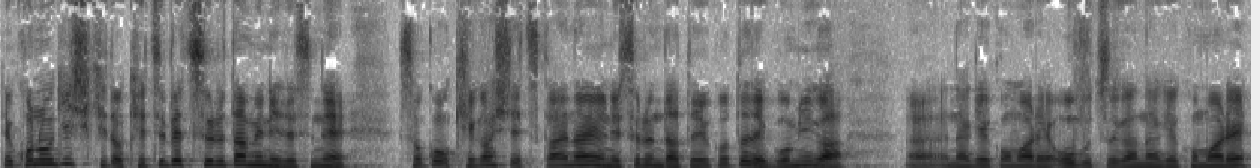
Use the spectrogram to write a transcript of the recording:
で、この儀式と決別するためにですね、そこを怪我して使えないようにするんだということで、ゴミが投げ込まれ、汚物が投げ込まれ、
